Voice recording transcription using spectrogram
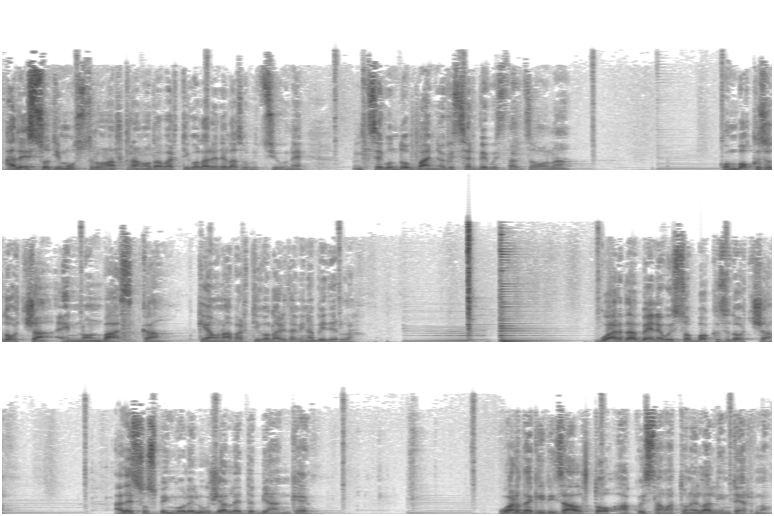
Adesso ti mostro un'altra nota particolare della soluzione. Il secondo bagno che serve questa zona con box doccia e non vasca che ha una particolarità, vieni a vederla. Guarda bene questo box doccia. Adesso spengo le luci a led bianche. Guarda che risalto ha questa mattonella all'interno.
